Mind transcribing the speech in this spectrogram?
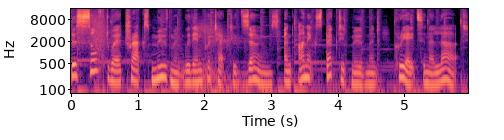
The software tracks movement within protected zones and unexpected movement creates an alert.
